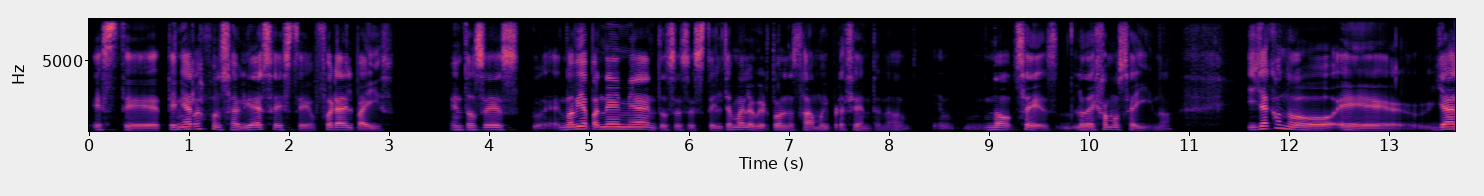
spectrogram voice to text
este, tenía responsabilidades este, fuera del país. Entonces, eh, no había pandemia, entonces este, el tema de lo virtual no estaba muy presente, ¿no? Eh, no sé, lo dejamos ahí, ¿no? Y ya cuando eh, ya,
